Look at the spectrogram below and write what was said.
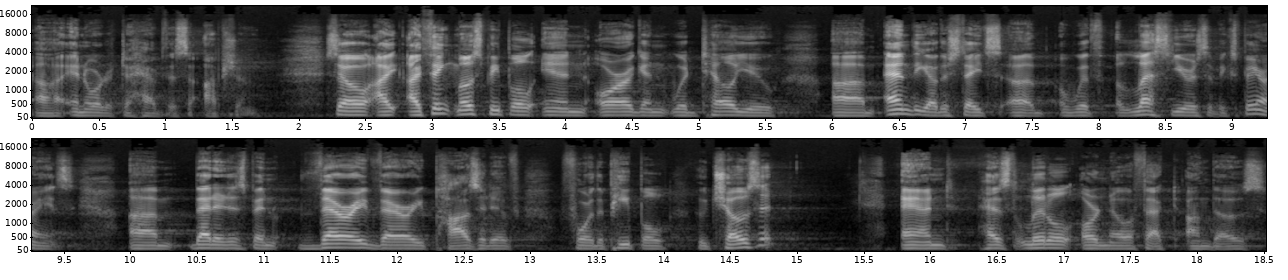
uh, in order to have this option. So I, I, think most people in Oregon would tell you, um, and the other states uh, with less years of experience, um, that it has been very, very positive for the people who chose it and has little or no effect on those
